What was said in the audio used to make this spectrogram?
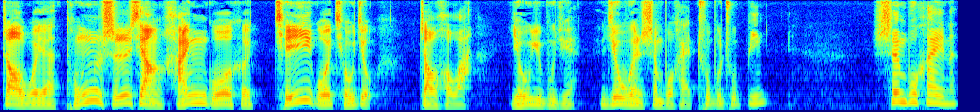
赵国呀，同时向韩国和齐国求救。赵侯啊，犹豫不决，就问申不害出不出兵。申不害呢，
